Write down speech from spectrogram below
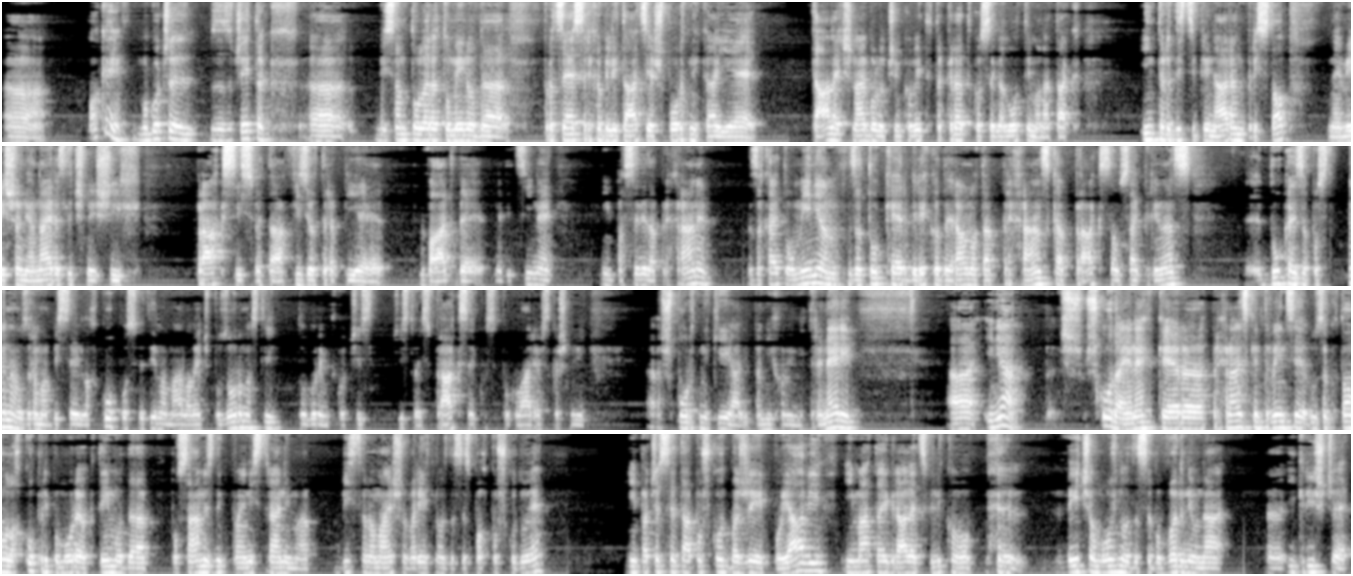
Uh, ok, mogoče za začetek uh, bi sam tole rad omenil, da proces rehabilitacije športnika je daleč najbolj učinkovit takrat, ko se ga lotimo na tak interdisciplinaren pristop, ne mešanja najrazličnejših praks iz sveta, fizioterapije, vadbe, medicine in pa seveda prehrane. Zakaj to omenjam? Zato, ker bi rekel, da je ravno ta prehranska praksa, vsaj pri nas, eh, dokaj zaposlena, oziroma bi se lahko posvetila malo več pozornosti. To govorim tako čist, čisto iz prakse, ko se pogovarjaš s kakšnimi eh, športniki ali pa njihovimi trenerji. Uh, in ja, š- škoda je, ne? ker eh, prehranske intervencije zagotovo lahko pripomorejo k temu, da posameznik po eni strani ima bistveno manjšo verjetnost, da se sploh poškoduje. In pa če se ta poškodba že pojavi, ima ta igralec veliko večjo možnost, da se bo vrnil na uh, igrišče,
